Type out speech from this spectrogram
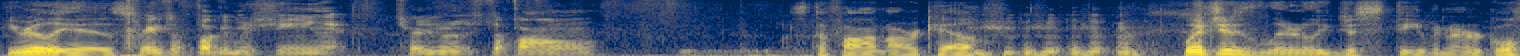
he really is. Creates a fucking machine that turns into stuff on. Stefan Urquelle, which is literally just Steven Urkel,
